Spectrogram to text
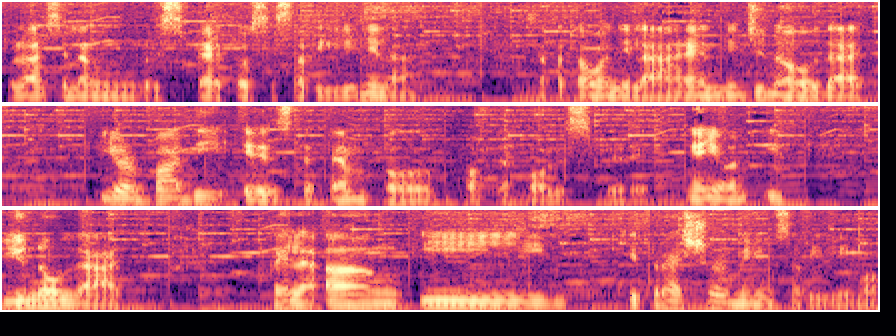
Wala silang respeto sa sarili nila, sa katawan nila. And did you know that your body is the temple of the Holy Spirit? Ngayon, if you know that, kailangang i-treasure mo yung sarili mo.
